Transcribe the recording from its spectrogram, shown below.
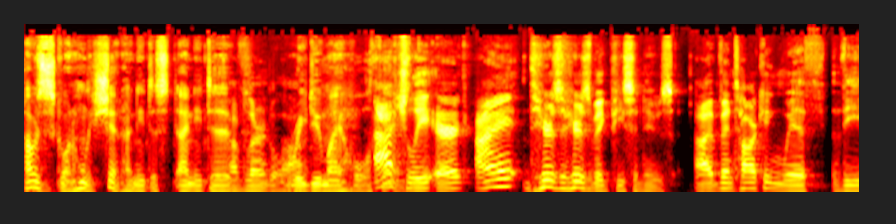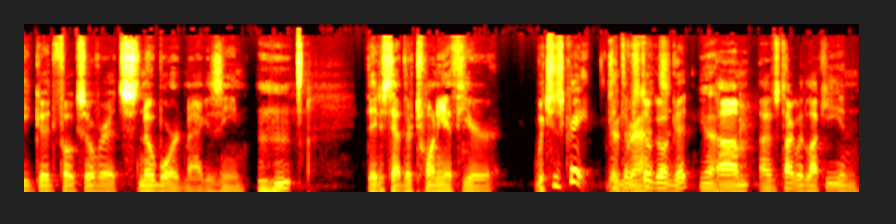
I was just going, "Holy shit! I need to, I need to I've learned a lot. redo my whole thing." Actually, Eric, I here's a, here's a big piece of news. I've been talking with the good folks over at Snowboard Magazine. hmm They just had their 20th year, which is great. That they're still going good. Yeah. Um, I was talking with Lucky and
